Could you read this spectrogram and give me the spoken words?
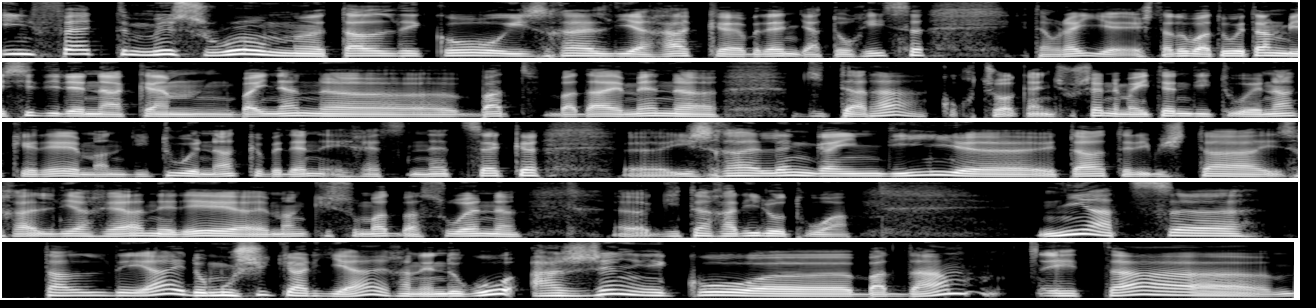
Infect Mushroom taldeko Israeldiarrak eh, beden jatorriz, eta orai eh, estado batuetan bizi direnak, baina bat bada hemen uh, gitara, kurtsoak hain zuzen, emaiten dituenak ere, eman dituenak beden errez netzek uh, Israelen gaindi uh, eta telebista Israeldiarrean ere uh, eman kizumat bazuen uh, gitarari lotua. Niatz taldea edo musikaria, eranen dugu, agen eko uh, bat da, eta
